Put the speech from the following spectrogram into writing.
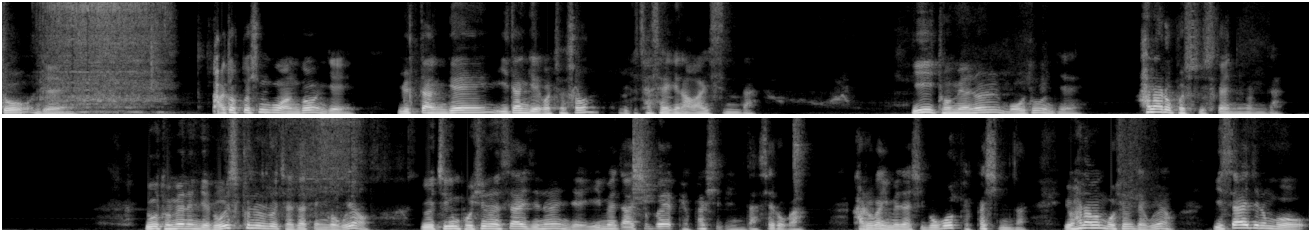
또 이제 가덕도 신공항도 이제 1단계, 2단계에 거쳐서 이렇게 자세하게 나와 있습니다. 이 도면을 모두 이제 하나로 볼 수 수가 있는 겁니다. 이 도면은 이제 롤스크린으로 제작된 거고요. 이 지금 보시는 사이즈는 이제 2m 15에 180입니다. 세로가. 가로가 2m 15고 180입니다. 이 하나만 보셔도 되고요. 이 사이즈는 뭐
